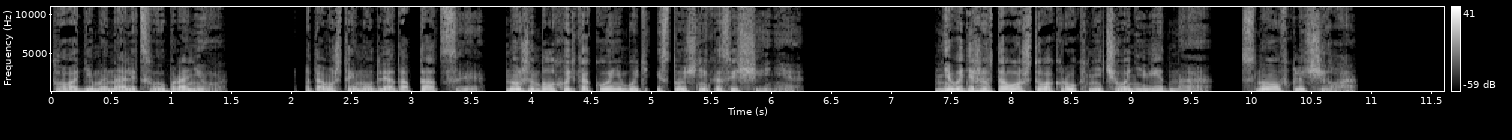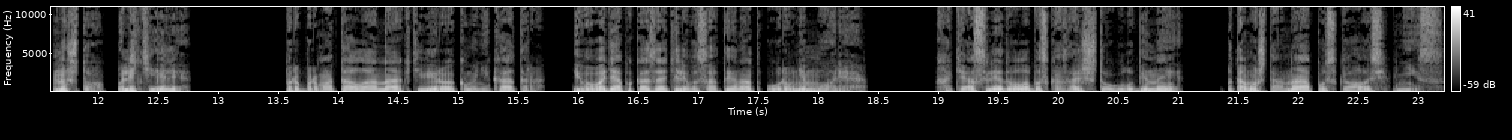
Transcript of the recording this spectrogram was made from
выводимый на лицевую броню, потому что ему для адаптации нужен был хоть какой-нибудь источник освещения. Не выдержав того, что вокруг ничего не видно, снова включила. «Ну что, полетели?» Пробормотала она, активируя коммуникатор и выводя показатели высоты над уровнем моря. Хотя следовало бы сказать, что глубины, потому что она опускалась вниз.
